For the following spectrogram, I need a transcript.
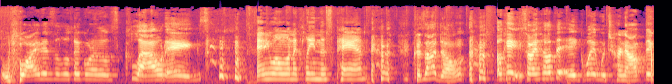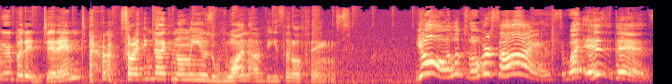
Why does it look like one of those cloud eggs? Anyone want to clean this pan? Because I don't. okay, so I thought the egg white would turn out bigger, but it didn't. so I think that I can only use one of these little things. Yo, it looks oversized. What is this?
